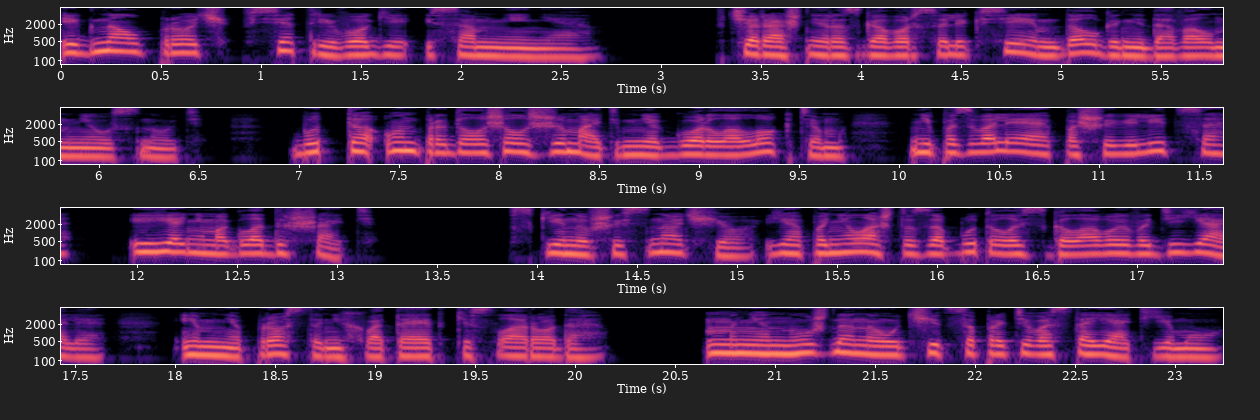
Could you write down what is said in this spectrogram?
и гнал прочь все тревоги и сомнения. Вчерашний разговор с Алексеем долго не давал мне уснуть. Будто он продолжал сжимать мне горло локтем, не позволяя пошевелиться, и я не могла дышать. Вскинувшись ночью, я поняла, что запуталась с головой в одеяле, и мне просто не хватает кислорода. Мне нужно научиться противостоять ему,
